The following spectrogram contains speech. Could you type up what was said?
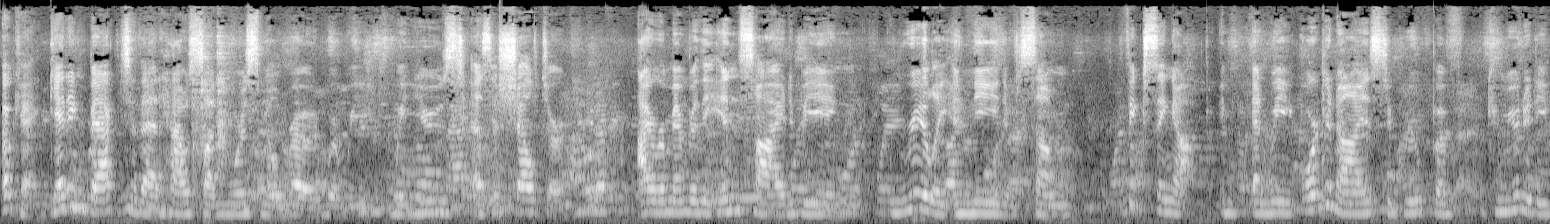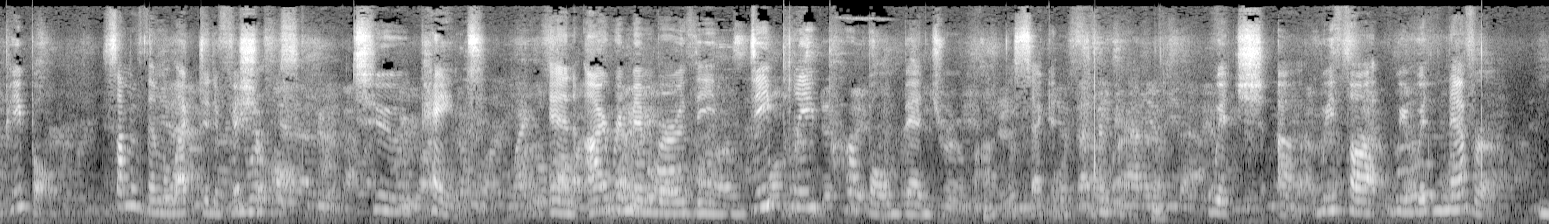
Okay, getting back to that house on Moores Mill Road where we, we used as a shelter, I remember the inside being really in need of some fixing up. And, and we organized a group of community people, some of them elected officials, to paint. And I remember the deeply purple bedroom on the second floor, which uh, we thought we would never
